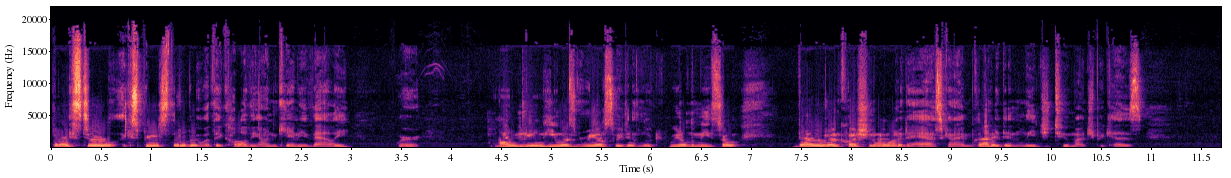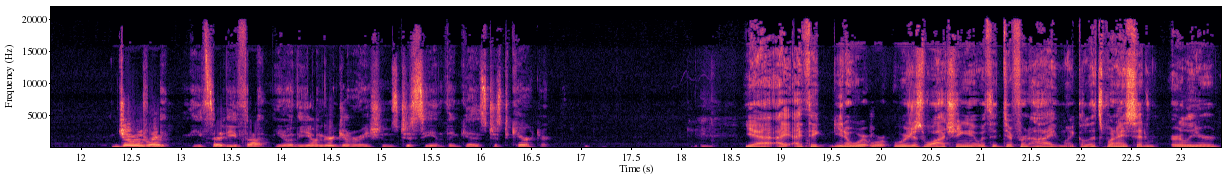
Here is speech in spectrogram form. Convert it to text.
but I still experienced a little bit what they call the uncanny valley, where I mm. knew he wasn't real, so he didn't look real to me. So that was one question I wanted to ask, and I'm glad I didn't lead you too much because Joe was right. He said he thought, you know, the younger generations just see it and think, yeah, it's just a character. Yeah, I, I think you know we're, we're we're just watching it with a different eye, Michael. That's when I said earlier,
